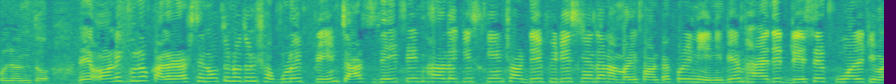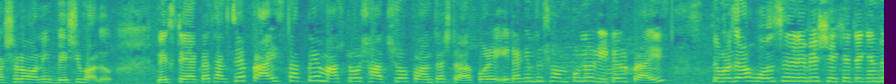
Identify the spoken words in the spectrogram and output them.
পর্যন্ত। অনেকগুলো কালার আসছে নতুন নতুন সবগুলোই প্রিন্ট যার যেই প্রিন্ট ভালো লাগবে স্ক্রিনশট দিয়ে ভিডিও স্ক্রিনে দেওয়া নাম্বারে কন্ট্যাক্ট করে নিয়ে নিবি। আর ভাইয়াদের ড্রেসের কোয়ালিটি মার্শাল অনেক বেশি ভালো। নেক্সট একটা থাকছে প্রাইস থাকবে মাত্র সাতশো পঞ্চাশ টাকা। করে এটা কিন্তু সম্পূর্ণ রিটেল প্রাইস তোমরা যারা হোলসেলে নেবে, সেক্ষেত্রে কিন্তু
